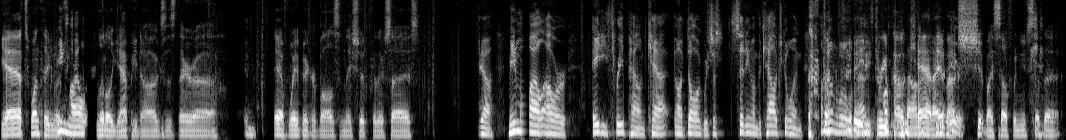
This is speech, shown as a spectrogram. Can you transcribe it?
Yeah, it's one thing with Meanwhile, little yappy dogs is they're uh they have way bigger balls than they should for their size. yeah. Meanwhile, our 83 pound cat uh, dog was just sitting on the couch going, I don't know what 83 pound about. cat. I about here. shit myself when you said that.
